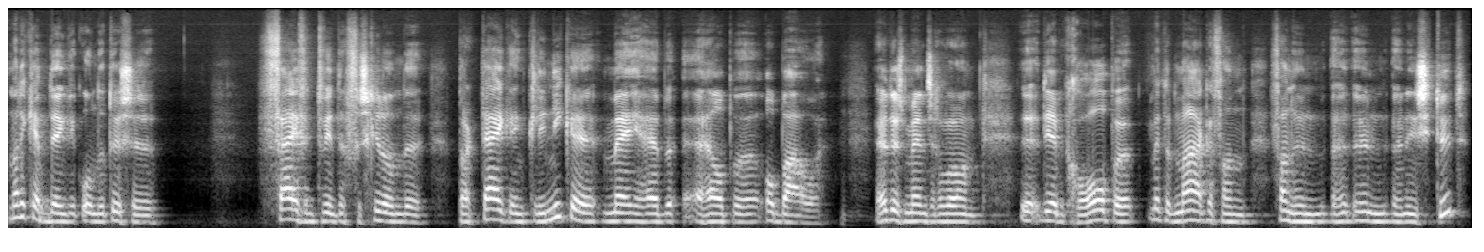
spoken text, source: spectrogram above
maar ik heb denk ik ondertussen 25 verschillende praktijken en klinieken mee hebben, helpen opbouwen. Dus mensen gewoon, eh, die heb ik geholpen met het maken van, van hun, hun, hun, hun instituut.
